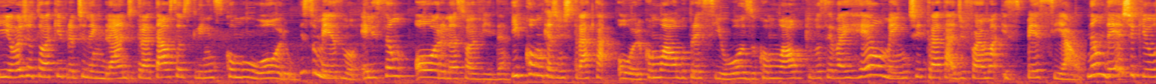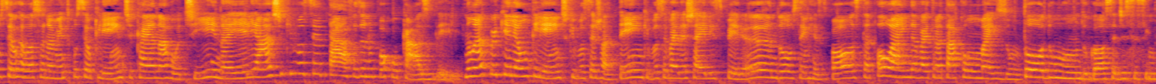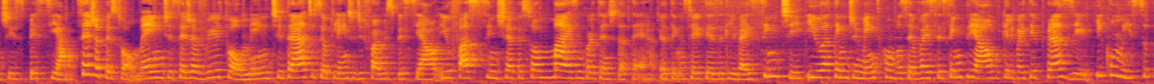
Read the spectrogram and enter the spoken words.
E hoje eu tô aqui para te lembrar de tratar os seus clientes como ouro. Isso mesmo, eles são ouro na sua vida. E como que a gente trata ouro? Como algo precioso, como algo que você vai realmente tratar de forma especial. Não deixe que o seu relacionamento com o seu cliente caia na rotina e ele ache que você tá fazendo pouco caso dele. Não é porque ele é um cliente que você já já tem, que você vai deixar ele esperando ou sem resposta, ou ainda vai tratar como mais um. Todo mundo gosta de se sentir especial, seja pessoalmente, seja virtualmente. Trate o seu cliente de forma especial e o faça sentir a pessoa mais importante da Terra. Eu tenho certeza que ele vai sentir e o atendimento com você vai ser sempre algo que ele vai ter prazer. E com isso,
